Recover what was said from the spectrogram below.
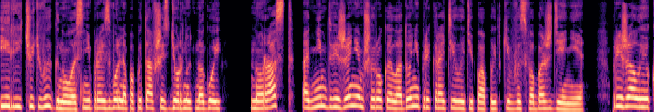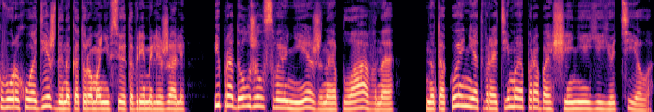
Ири чуть выгнулась, непроизвольно попытавшись дернуть ногой, но Раст одним движением широкой ладони прекратил эти попытки в высвобождении, прижал ее к вороху одежды, на котором они все это время лежали, и продолжил свое нежное, плавное, но такое неотвратимое порабощение ее тела.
